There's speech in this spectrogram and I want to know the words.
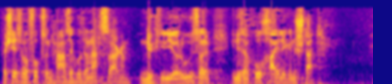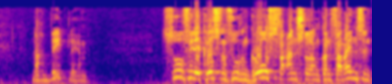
Verstehst du, wo Fuchs und Hase gute Nacht sagen? Nicht in Jerusalem, in dieser hochheiligen Stadt. Nach Bethlehem. So viele Christen suchen Großveranstaltungen, Konferenzen.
